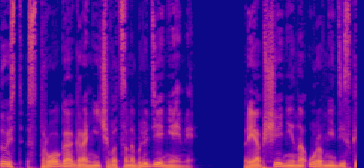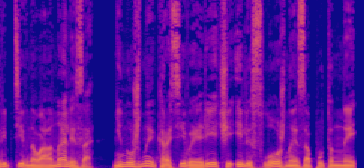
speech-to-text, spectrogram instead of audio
то есть строго ограничиваться наблюдениями. При общении на уровне дескриптивного анализа не нужны красивые речи или сложные запутанные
